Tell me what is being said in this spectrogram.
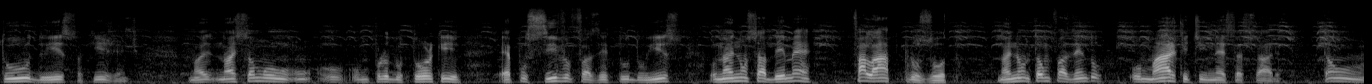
tudo isso aqui, gente. Nós, nós somos um, um, um produtor que é possível fazer tudo isso, o nós não sabemos é falar para os outros. Nós não estamos fazendo o marketing necessário. Então,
